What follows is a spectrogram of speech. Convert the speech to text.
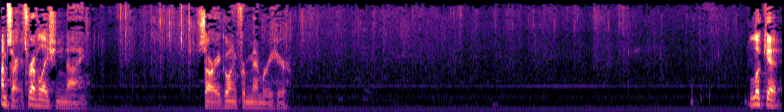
I'm sorry, it's Revelation 9. Sorry, going from memory here. Look at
